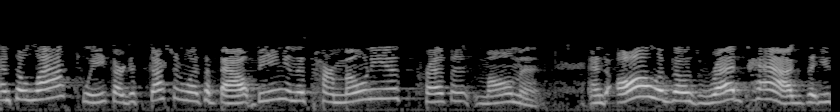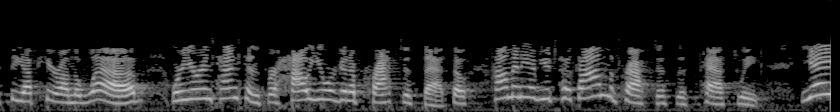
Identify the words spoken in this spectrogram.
And so last week our discussion was about being in this harmonious present moment. And all of those red tags that you see up here on the web were your intentions for how you were going to practice that. So, how many of you took on the practice this past week? Yay,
